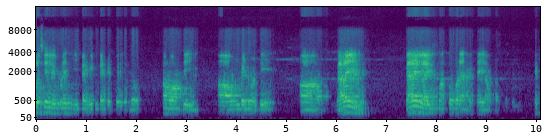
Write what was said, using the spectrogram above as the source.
ఓషియన్ లో ఎప్పుడైతే ఈ ఈట్ కంటెంట్ పెరిగిందో సమ్ ఆఫ్ ది ఉండేటువంటి మెరైన్ మెరైన్ లైఫ్ మొత్తం కూడా ఎఫెక్ట్ అయ్యే అవకాశం ఇక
